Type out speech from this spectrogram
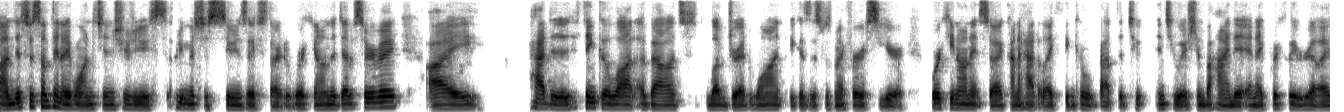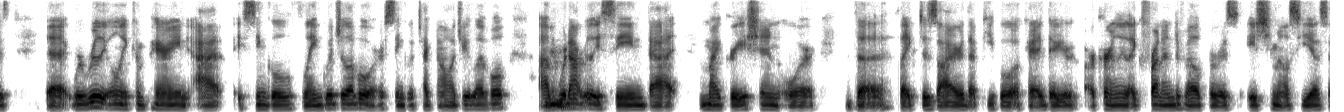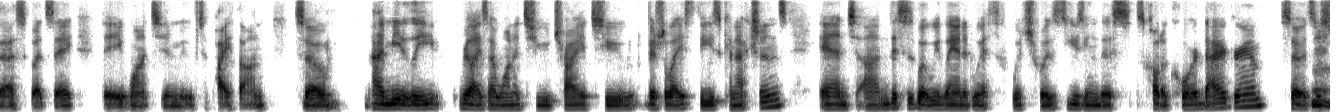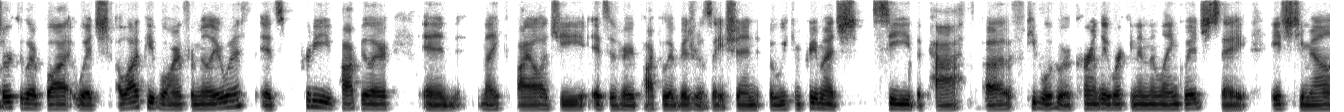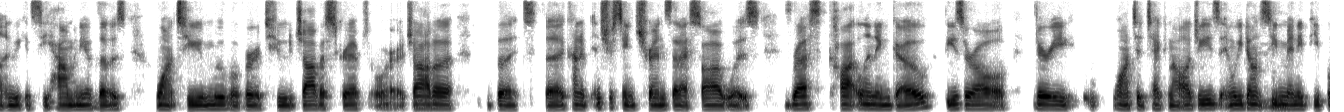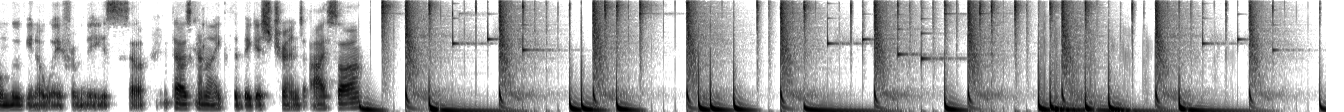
Um, this was something I wanted to introduce pretty much as soon as I started working on the dev survey. I had to think a lot about love dread want because this was my first year working on it so i kind of had to like think about the t- intuition behind it and i quickly realized that we're really only comparing at a single language level or a single technology level um, mm-hmm. we're not really seeing that migration or the like desire that people okay they are currently like front end developers html css but say they want to move to python so mm-hmm. I immediately realized I wanted to try to visualize these connections. And um, this is what we landed with, which was using this, it's called a chord diagram. So it's mm. a circular plot, which a lot of people aren't familiar with. It's pretty popular in like biology. It's a very popular visualization, but we can pretty much see the path of people who are currently working in the language, say HTML, and we can see how many of those want to move over to JavaScript or Java but the kind of interesting trends that I saw was Rust, Kotlin, and Go. These are all very wanted technologies, and we don't see mm-hmm. many people moving away from these. So that was kind of like the biggest trend I saw.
